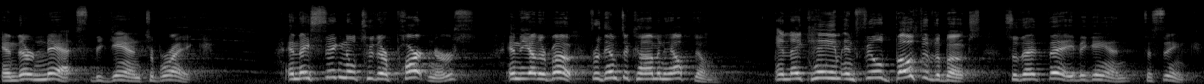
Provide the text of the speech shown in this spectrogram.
and their nets began to break. And they signaled to their partners in the other boat for them to come and help them. And they came and filled both of the boats so that they began to sink.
